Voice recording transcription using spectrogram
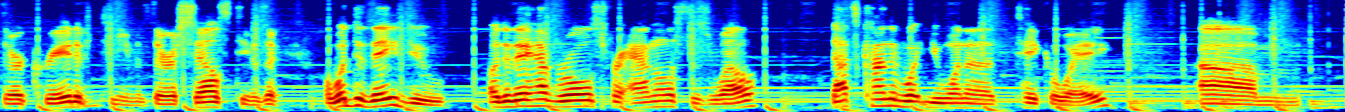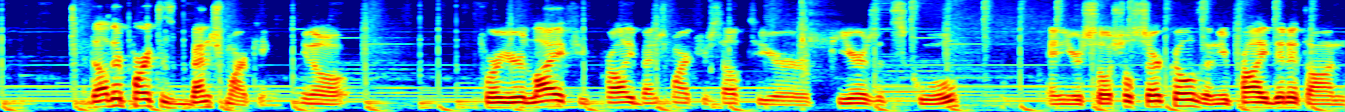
Is there a creative team? Is there a sales team? Is there, what do they do? Or do they have roles for analysts as well? That's kind of what you want to take away. Um, the other part is benchmarking. You know, for your life, you probably benchmarked yourself to your peers at school and your social circles, and you probably did it on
